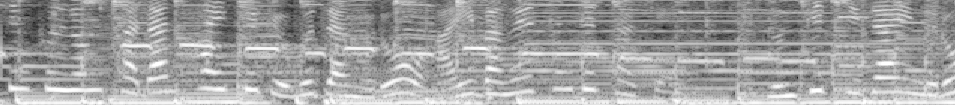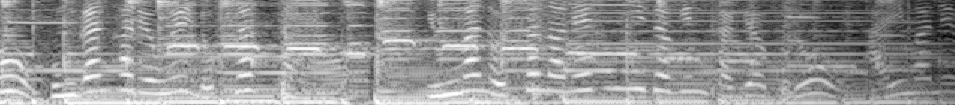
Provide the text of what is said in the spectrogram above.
신플룸 4단 화이트 교부장으로 아이방을 산뜻하게 눈빛 디자인으로 공간 활용을 높였어요. 65,000원의 합리적인 가격으로 아이만의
